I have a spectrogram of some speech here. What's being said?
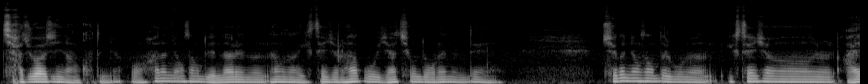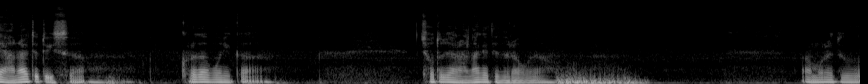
자주 하진 않거든요. 뭐 하는 영상도 옛날에는 항상 익스텐션을 하고 이제 하체 운동을 했는데 최근 영상들 보면 익스텐션을 아예 안 할 때도 있어요. 그러다 보니까 저도 잘 안 하게 되더라고요. 아무래도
